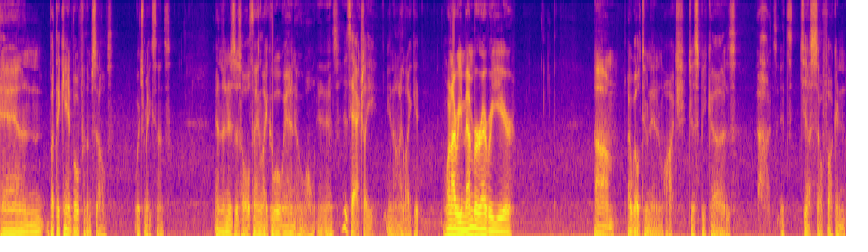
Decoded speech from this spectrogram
And but they can't vote for themselves, which makes sense. And then there's this whole thing like who will win, who won't. It's it's actually you know I like it. When I remember every year, um, I will tune in and watch just because oh, it's, it's just so fucking.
